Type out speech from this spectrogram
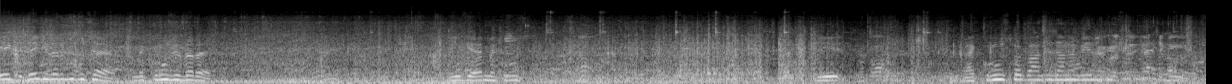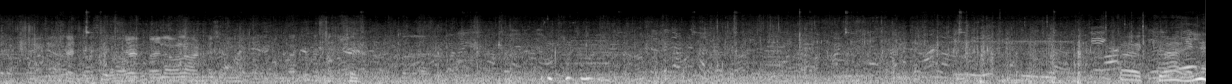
एक देख इधर भी कुछ है। मैक्रूज इधर है। ये क्या है मैक्रूज ये मैक्रूज पर कहाँ से जाना भैया? अच्छा। अ, क्या है ये?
